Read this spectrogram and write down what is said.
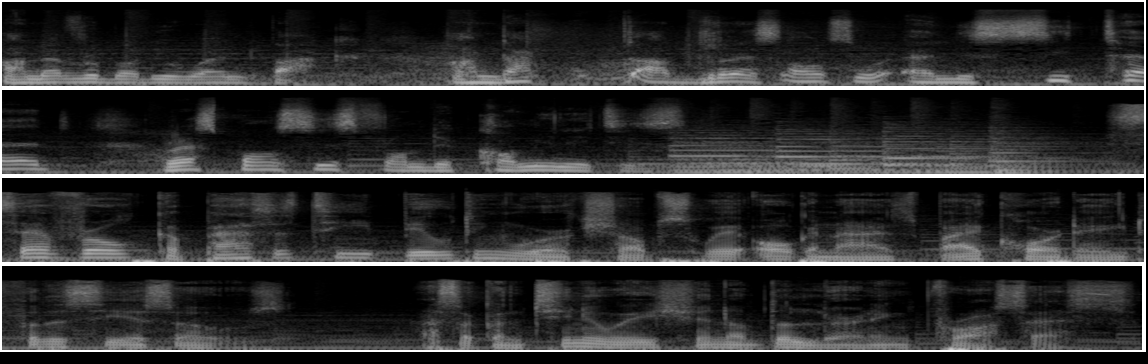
and everybody went back. And that address also elicited responses from the communities. Several capacity building workshops were organized by Cordaid for the CSOs as a continuation of the learning process.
